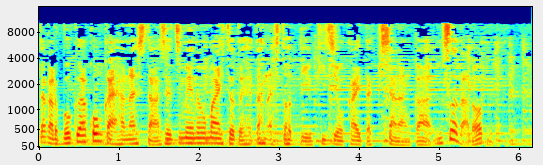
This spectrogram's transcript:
だから僕は今回話した説明の上手い人と下手な人っていう記事を書いた記者なんか嘘だろ？みたいな。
